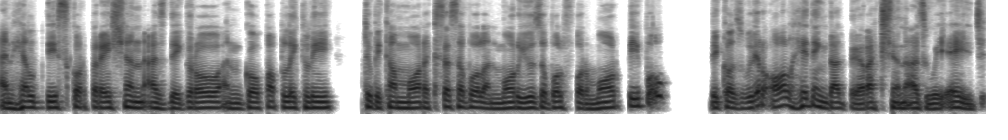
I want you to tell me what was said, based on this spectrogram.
and help this corporation as they grow and go publicly to become more accessible and more usable for more people? Because we're all heading that direction as we age.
